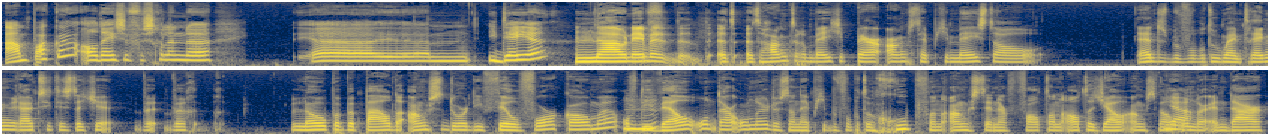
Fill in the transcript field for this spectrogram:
aanpakken, al deze verschillende eh, ehm, ideeën? Nou, nee, het, het hangt er een beetje per angst. Heb je meestal. Hè, dus bijvoorbeeld hoe mijn training eruit ziet, is dat je. We, we lopen bepaalde angsten door die veel voorkomen. Of die Mhm. wel on- daaronder. Dus dan heb je bijvoorbeeld een groep van angsten. En daar valt dan altijd jouw angst wel Ja. onder. En daar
